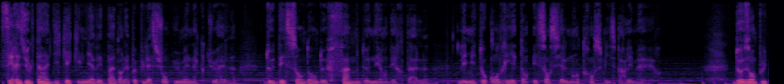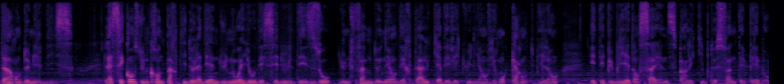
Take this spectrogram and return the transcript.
ces résultats indiquaient qu'il n'y avait pas dans la population humaine actuelle de descendants de femmes de Néandertal, les mitochondries étant essentiellement transmises par les mères. Deux ans plus tard, en 2010, la séquence d'une grande partie de l'ADN du noyau des cellules des os d'une femme de Néandertal qui avait vécu il y a environ 40 000 ans était publiée dans Science par l'équipe de Svante Pebo.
